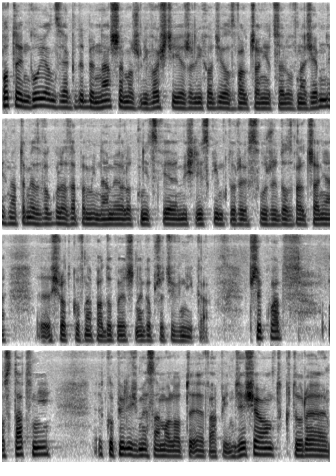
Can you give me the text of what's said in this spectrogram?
potęgując jak gdyby nasze możliwości, jeżeli chodzi o zwalczanie celów naziemnych, natomiast w ogóle zapominamy o lotnictwie myśliwskim, które służy do zwalczania środków napadu powietrznego przeciwnika. Przykład ostatni. Kupiliśmy samoloty FA-50, które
